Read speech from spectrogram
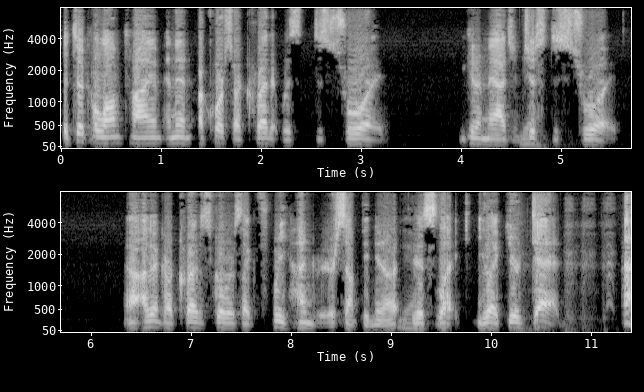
it took a long time. And then of course our credit was destroyed. You can imagine Yeah. just destroyed. Uh, I think our credit score was like 300 or something, you know, Yeah. it's like, you like, you're dead.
